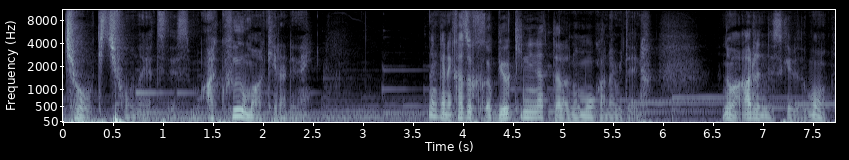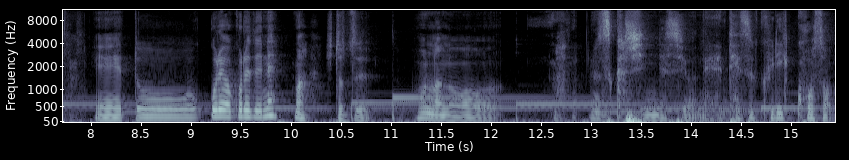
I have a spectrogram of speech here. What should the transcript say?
超貴重なやつです。もうあ封も開けられない。なんかね家族が病気になったら飲もうかなみたいな のはあるんですけれどもえっ、ー、とこれはこれでねまあ一つ本あの、難しいんですよね。手作り酵素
